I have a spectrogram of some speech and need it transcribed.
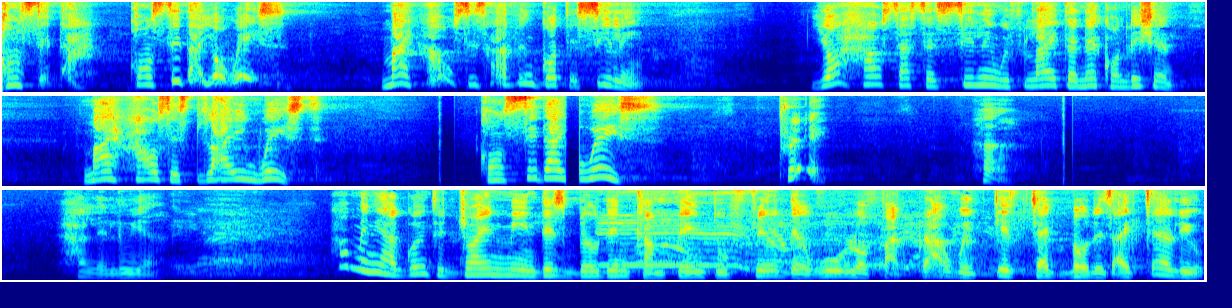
Consider, consider your ways. My house is having got a ceiling. Your house has a ceiling with light and air condition. My house is lying waste. Consider your ways. Pray. Huh. Hallelujah. How many are going to join me in this building campaign to fill the whole of Accra with these church buildings? I tell you,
